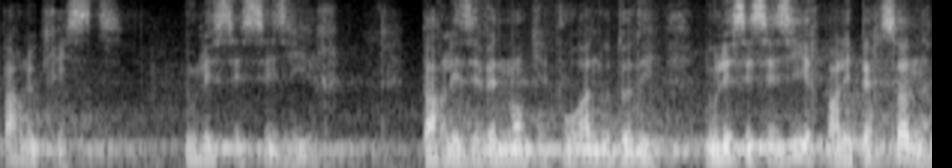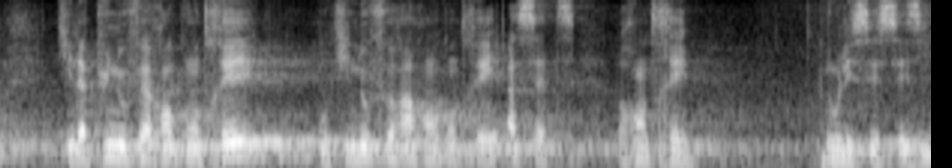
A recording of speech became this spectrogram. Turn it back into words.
par le Christ, nous laisser saisir par les événements qu'il pourra nous donner, nous laisser saisir par les personnes qu'il a pu nous faire rencontrer ou qu'il nous fera rencontrer à cette rentrée nous laisser saisir.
